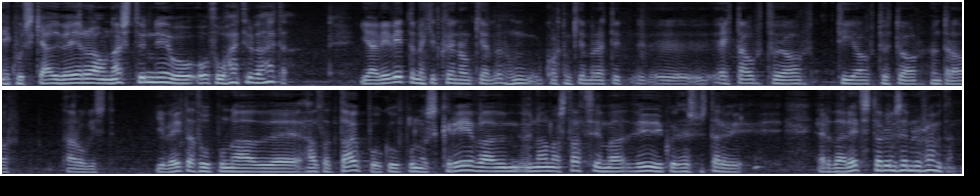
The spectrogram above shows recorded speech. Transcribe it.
Einhver skjæð vera á næstunni og, og þú hættir við að hætta? Já, við vitum ekkert hvenar hún kemur, hún, hvort hún kemur eftir uh, eitt ár, tvö ár, 10 ár, 20 ár, 100 ár, það er óvíst. Ég veit að þú ert búin að eh, halda dagbók, þú ert búin að skrifa um, um nánast allt sem að við ykkur þessu starfi. Er það reitt störfum sem eru framöndan?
